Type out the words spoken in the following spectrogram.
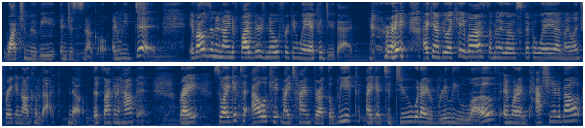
watch a movie, and just snuggle. And we did. If I was in a nine to five, there's no freaking way I could do that, right? I can't be like, hey, boss, I'm gonna go step away on my lunch break and not come back. No, that's not gonna happen, right? So I get to allocate my time throughout the week. I get to do what I really love and what I'm passionate about.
